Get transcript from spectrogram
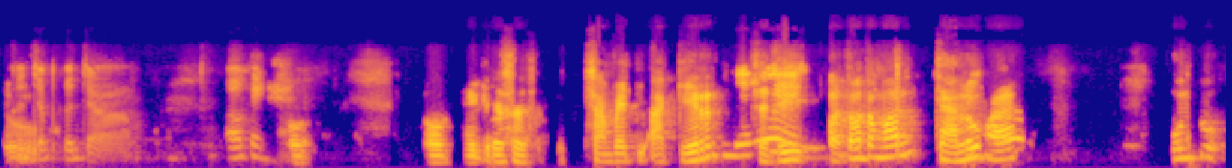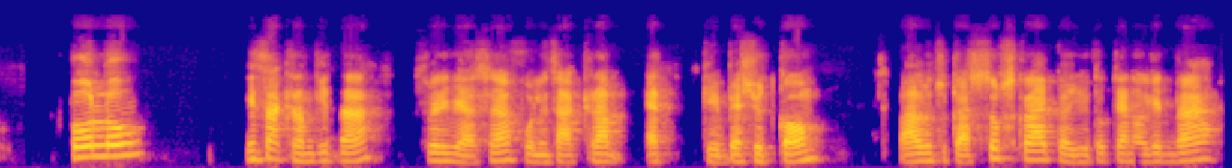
itu. Good job, good job. Oke. Oke, kita sampai di akhir. Yeay. Jadi buat teman-teman jangan lupa untuk follow Instagram kita seperti biasa, follow Instagram at gbs.com. Lalu juga subscribe ke YouTube channel kita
